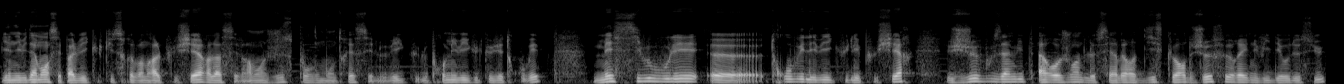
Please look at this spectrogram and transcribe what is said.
Bien évidemment, c'est pas le véhicule qui se revendra le plus cher. Là, c'est vraiment juste pour vous montrer, c'est le véhicule, le premier véhicule que j'ai trouvé. Mais si vous voulez euh, trouver les véhicules les plus chers, je vous invite à rejoindre le serveur Discord. Je ferai une vidéo dessus,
